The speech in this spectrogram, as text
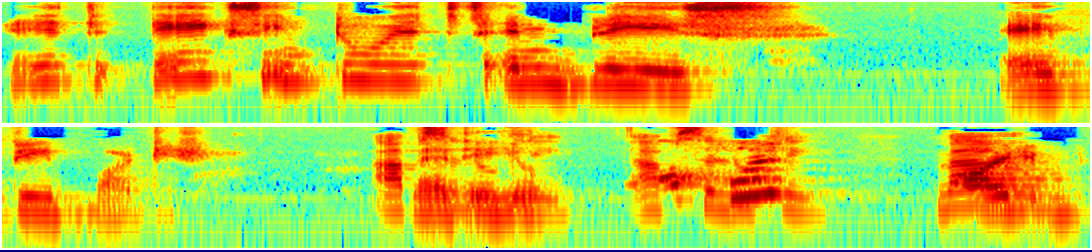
it takes into its embrace everybody. Absolutely, absolutely. Ma'am,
